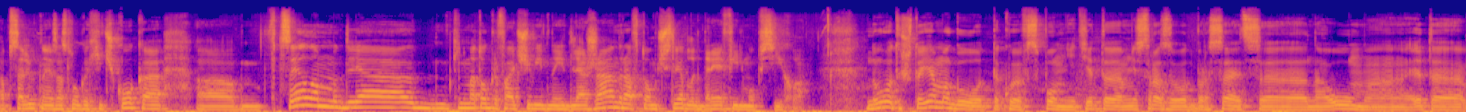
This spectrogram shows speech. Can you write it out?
абсолютная заслуга Хичкока э, в целом для кинематографа очевидна и для жанра, в том числе благодаря фильму «Психо». Ну вот, что я могу вот такое вспомнить, это мне сразу вот бросается на ум, э, это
